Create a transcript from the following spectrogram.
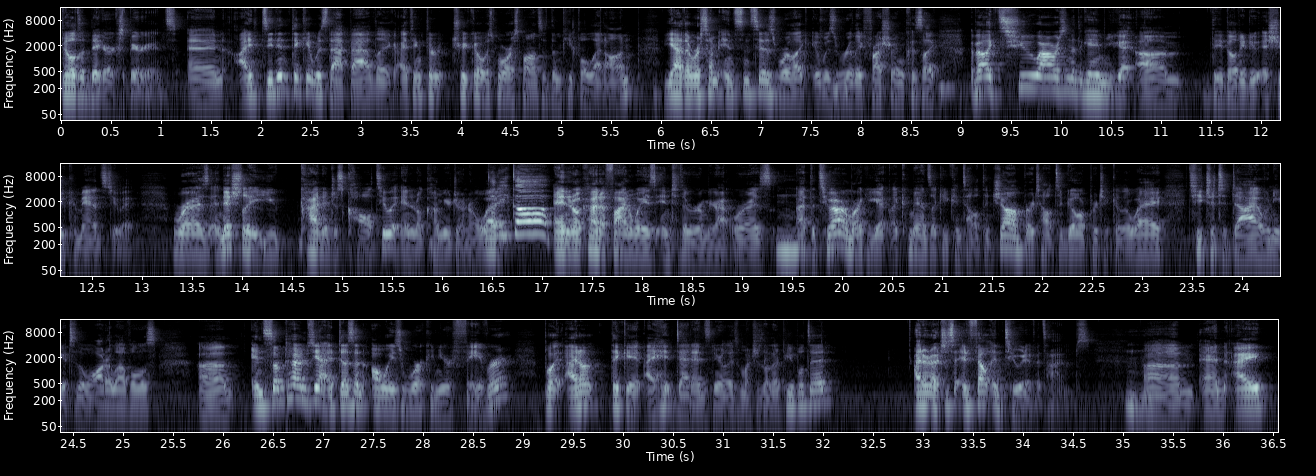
builds a bigger experience. And I didn't think it was that bad. Like I think the Trico was more responsive than people let on. Yeah, there were some instances where like it was really frustrating because like about like two hours into the game, you get um, the ability to issue commands to it. Whereas initially you kind of just call to it and it'll come your general way. Trico! And it'll kind of find ways into the room you're at. Whereas at the two hour mark, you get like commands like you can tell it to jump or tell it to go a particular way, teach it to dive when you get to the water levels. Um, and sometimes, yeah, it doesn't always work in your favor, but I don't think it. I hit dead ends nearly as much as other people did. I don't know. It just it felt intuitive at times, um, and I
